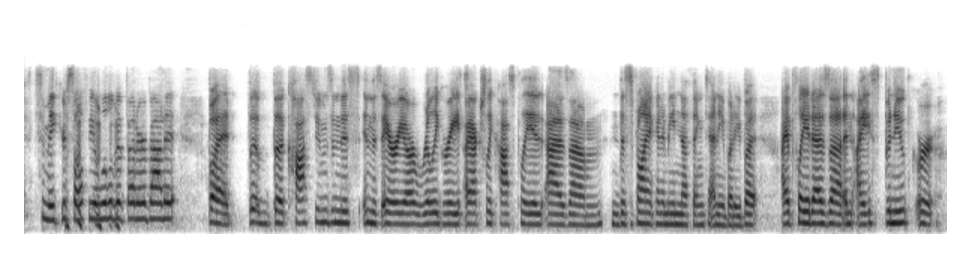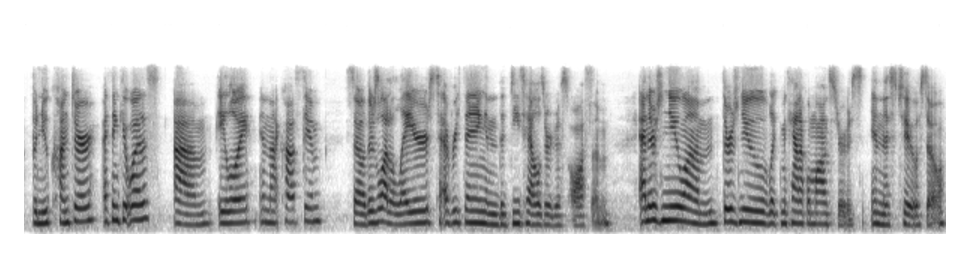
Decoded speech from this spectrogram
to make yourself feel a little bit better about it. But the the costumes in this in this area are really great. I actually cosplayed as um this is probably going to mean nothing to anybody, but I played as uh, an ice Banuk or Banuk hunter, I think it was. Um, Aloy in that costume. So there's a lot of layers to everything, and the details are just awesome. And there's new um there's new like mechanical monsters in this too. So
